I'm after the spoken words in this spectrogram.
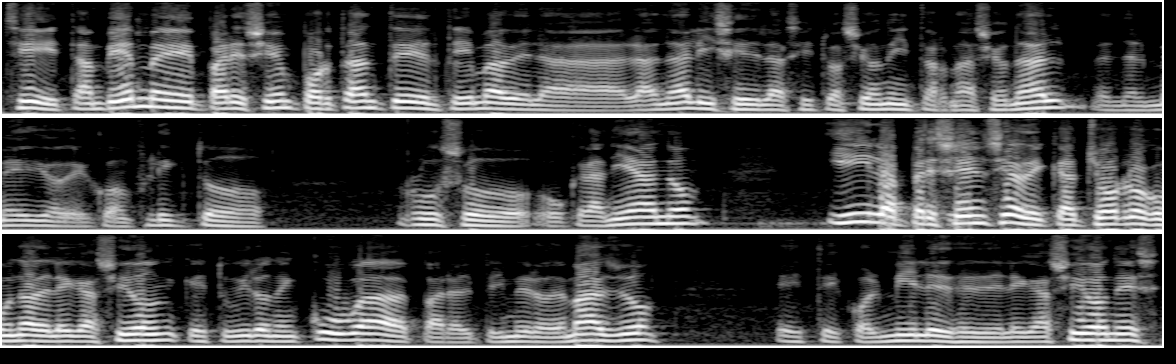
Sí, también me pareció importante el tema del análisis de la situación internacional en el medio del conflicto ruso-ucraniano y la presencia de Cachorro con una delegación que estuvieron en Cuba para el primero de mayo, este, con miles de delegaciones,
